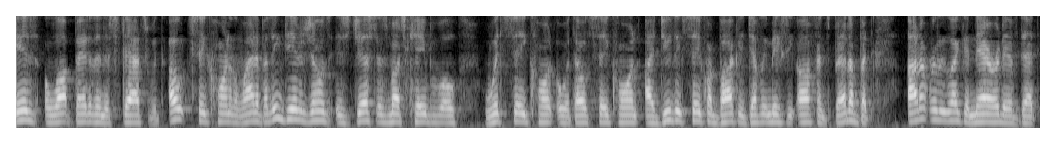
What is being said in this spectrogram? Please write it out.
is a lot better than his stats without Saquon in the lineup. I think Daniel Jones is just as much capable with Saquon or without Saquon. I do think Saquon Barkley definitely makes the offense better, but I don't really like the narrative that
